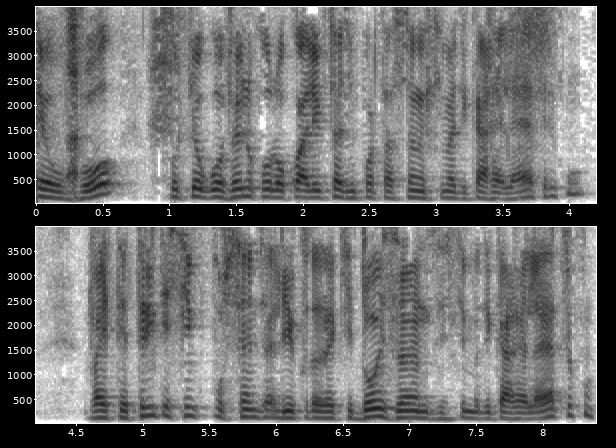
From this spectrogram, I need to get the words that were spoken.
Eu vou, porque o governo colocou a alíquota de importação em cima de carro elétrico. Vai ter 35% de alíquota daqui dois anos em cima de carro elétrico.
